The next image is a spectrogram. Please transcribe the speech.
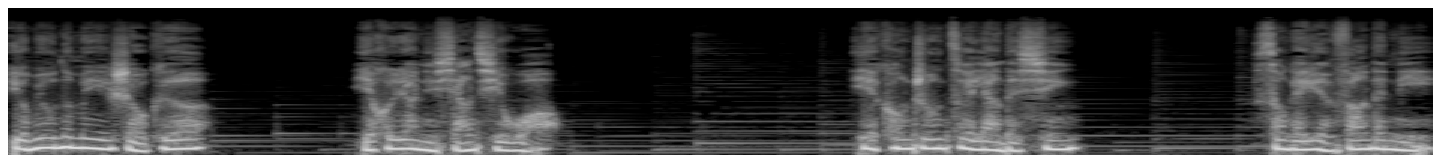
有没有那么一首歌，也会让你想起我？夜空中最亮的星，送给远方的你。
